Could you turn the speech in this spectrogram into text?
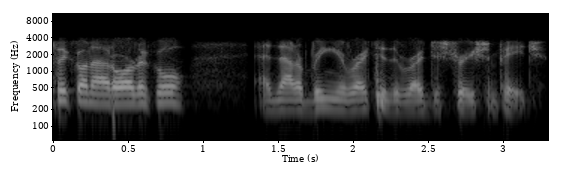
Click on that article, and that'll bring you right to the registration page.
